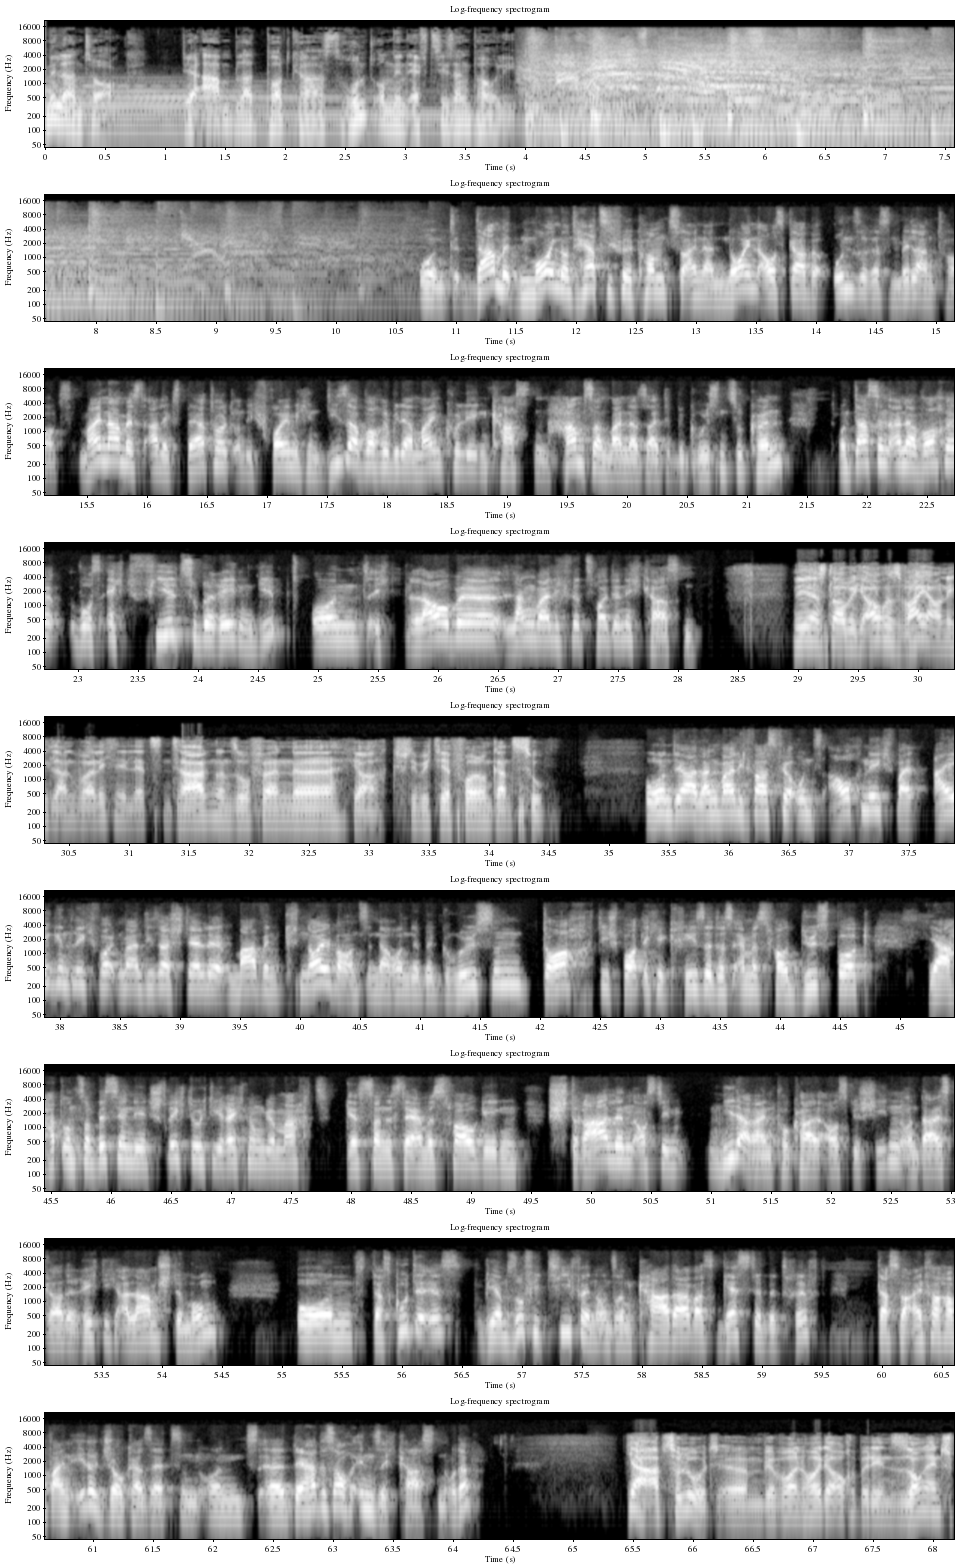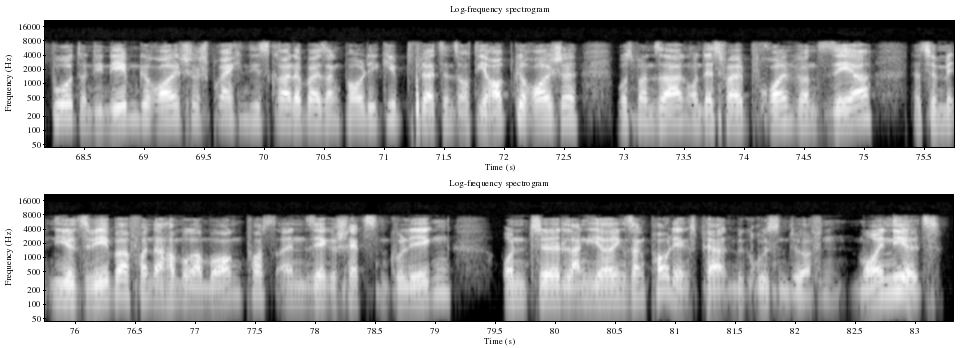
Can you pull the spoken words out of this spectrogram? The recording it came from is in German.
Millern Talk, der Abendblatt-Podcast rund um den FC St. Pauli. Und damit moin und herzlich willkommen zu einer neuen Ausgabe unseres Millern Talks. Mein Name ist Alex Berthold und ich freue mich in dieser Woche wieder meinen Kollegen Carsten Harms an meiner Seite begrüßen zu können. Und das in einer Woche, wo es echt viel zu bereden gibt. Und ich glaube, langweilig wird es heute nicht, Carsten. Nee, das glaube ich auch. Es war ja auch nicht langweilig in den letzten Tagen. Insofern, äh, ja, stimme ich dir voll und ganz zu. Und ja, langweilig war es für uns auch nicht, weil eigentlich wollten wir an dieser Stelle Marvin Knoll bei uns in der Runde begrüßen. Doch die sportliche Krise des MSV Duisburg ja, hat uns so ein bisschen den Strich durch die Rechnung gemacht. Gestern ist der MSV gegen Strahlen aus dem Niederrhein-Pokal ausgeschieden und da ist gerade richtig Alarmstimmung. Und das Gute ist, wir haben so viel Tiefe in unserem Kader, was Gäste betrifft, dass wir einfach auf einen Edeljoker setzen. Und äh, der hat es auch in sich, Carsten, oder? Ja, absolut. Ähm, wir wollen heute auch über den Saisonendspurt und die Nebengeräusche sprechen, die es gerade bei St. Pauli gibt. Vielleicht sind es auch die Hauptgeräusche, muss man sagen. Und deshalb freuen wir uns sehr, dass wir mit Nils Weber von der Hamburger Morgenpost einen sehr geschätzten Kollegen und äh, langjährigen St. Pauli-Experten begrüßen dürfen. Moin, Nils.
